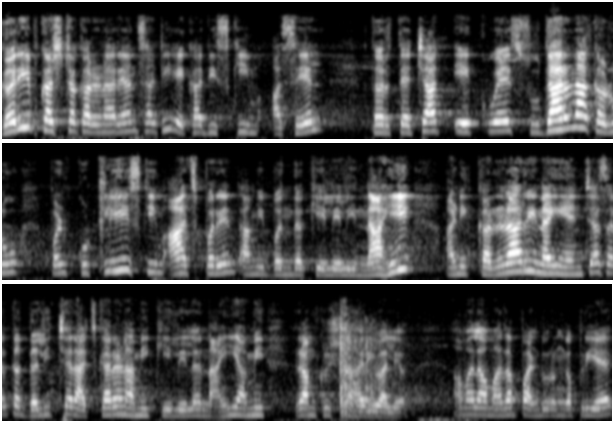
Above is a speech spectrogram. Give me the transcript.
गरीब कष्ट करणाऱ्यांसाठी एखादी स्कीम असेल तर त्याच्यात एक वेळ सुधारणा करू पण कुठलीही स्कीम आजपर्यंत आम्ही बंद केलेली नाही आणि करणारी नाही यांच्यासारखं गलिच्छ राजकारण आम्ही केलेलं नाही. आम्ही रामकृष्ण हरिवाले आम्हाला माझा पांडुरंग प्रिय आहे.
